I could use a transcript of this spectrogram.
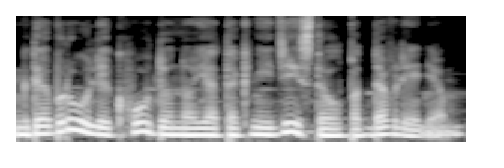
К добру или к ходу, но я так не действовал под давлением.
